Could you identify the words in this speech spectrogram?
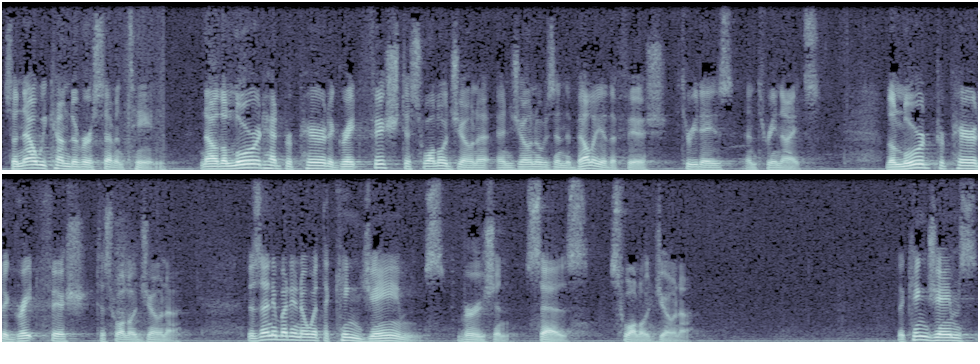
So now we come to verse 17. Now the Lord had prepared a great fish to swallow Jonah, and Jonah was in the belly of the fish three days and three nights. The Lord prepared a great fish to swallow Jonah. Does anybody know what the King James Version says swallowed Jonah. The King James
